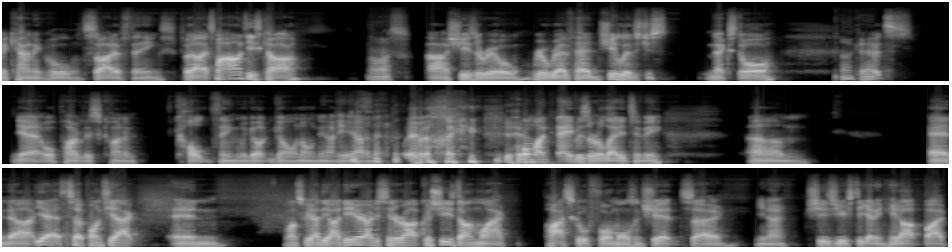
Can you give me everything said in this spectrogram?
mechanical side of things. But uh, it's my auntie's car. nice. Uh, she's a real, real rev head. She lives just next door. Okay. It's yeah, all part of this kind of cult thing we got going on out here. I don't know, whatever. Like, all my neighbors are related to me. Um, and uh, yeah, so Pontiac. And once we had the idea, I just hit her up because she's done like high school formals and shit. So you know, she's used to getting hit up by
